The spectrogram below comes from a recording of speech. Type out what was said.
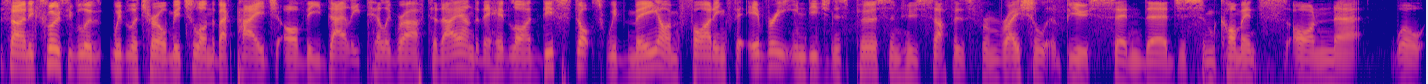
So, an exclusive with Latrell Mitchell on the back page of the Daily Telegraph today under the headline This Stops With Me. I'm fighting for every Indigenous person who suffers from racial abuse. And uh, just some comments on, uh, well,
